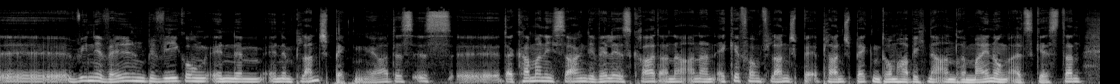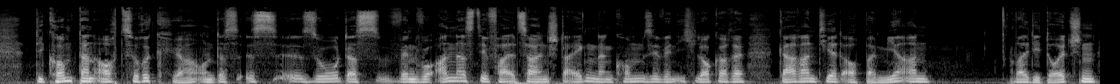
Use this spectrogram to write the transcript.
äh, wie eine Wellenbewegung in einem, in einem Planschbecken. Ja, das ist, äh, da kann man nicht sagen, die Welle ist gerade an einer anderen Ecke vom Planschbe Planschbecken, darum habe ich eine andere Meinung als gestern die kommt dann auch zurück, ja. Und das ist äh, so, dass wenn woanders die Fallzahlen steigen, dann kommen sie, wenn ich lockere, garantiert auch bei mir an weil die Deutschen,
